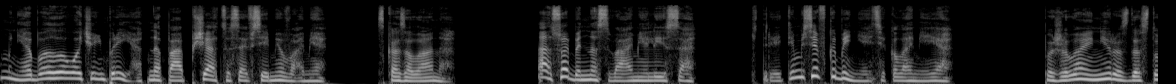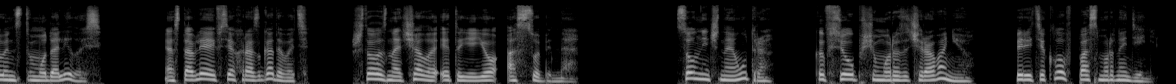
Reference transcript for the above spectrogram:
«Мне было очень приятно пообщаться со всеми вами», — сказала она. Особенно с вами, Лиса. Встретимся в кабинете, Коломия». Пожилая Нира с достоинством удалилась, оставляя всех разгадывать, что означало это ее особенно. Солнечное утро, ко всеобщему разочарованию, перетекло в пасмурный день.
